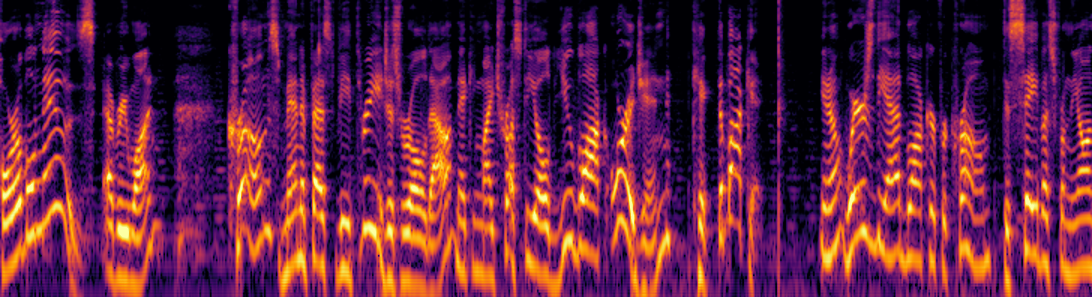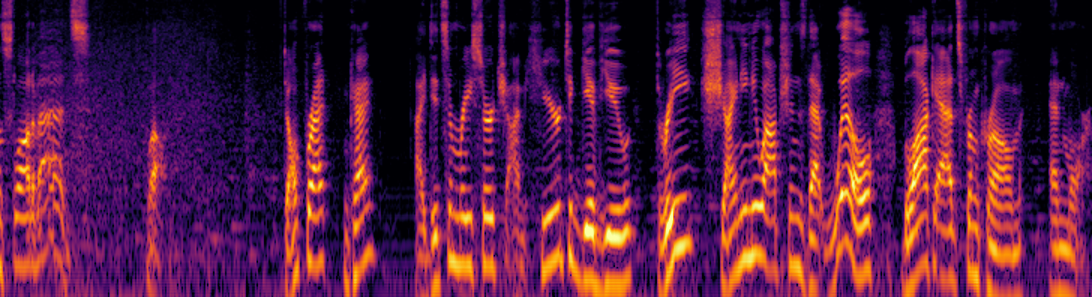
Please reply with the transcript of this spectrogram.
horrible news, everyone. Chrome's Manifest v3 just rolled out, making my trusty old uBlock origin kick the bucket. You know, where's the ad blocker for Chrome to save us from the onslaught of ads? Well, don't fret, okay? I did some research. I'm here to give you three shiny new options that will block ads from Chrome and more.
